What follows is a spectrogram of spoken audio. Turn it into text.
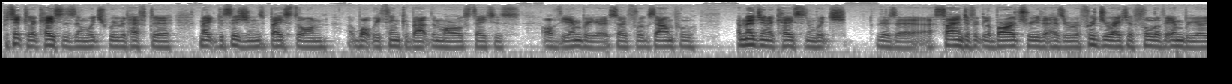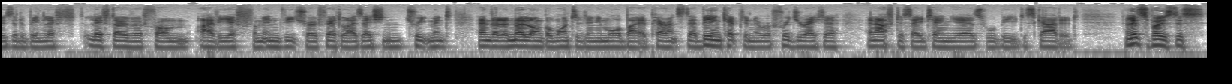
particular cases in which we would have to make decisions based on what we think about the moral status of the embryo. So, for example, imagine a case in which there's a, a, scientific laboratory that has a refrigerator full of embryos that have been left left over from IVF, from in vitro fertilization treatment, and that are no longer wanted anymore by parents. They're being kept in a refrigerator, and after say 10 years, will be discarded. And let's suppose this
